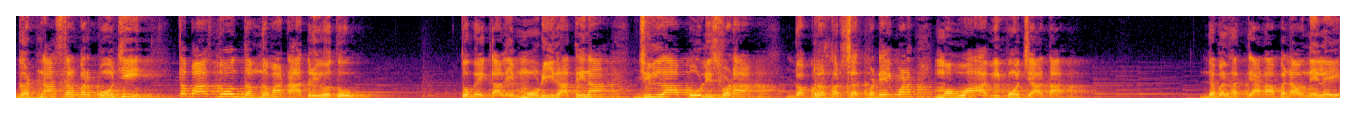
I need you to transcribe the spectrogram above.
ઘટના સ્થળ પર પહોંચી તપાસનો ધમધમાટ આદર્યો હતો. તો ગઈકાલે મોડી રાત્રિના જિલ્લા પોલીસ વડા ડોક્ટર હર્ષદ પટેલ પણ મહુવા આવી પહોંચ્યા હતા. ડબલ હત્યાના બનાવને લઈ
